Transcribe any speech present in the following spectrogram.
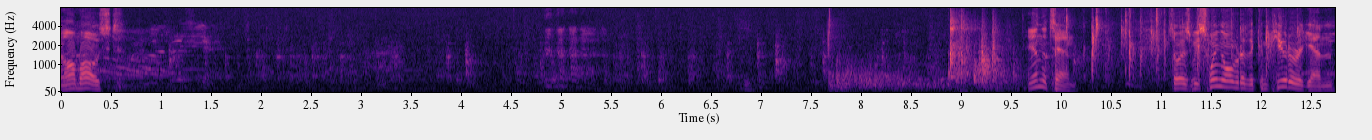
Almost. And the 10. So as we swing over to the computer again,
